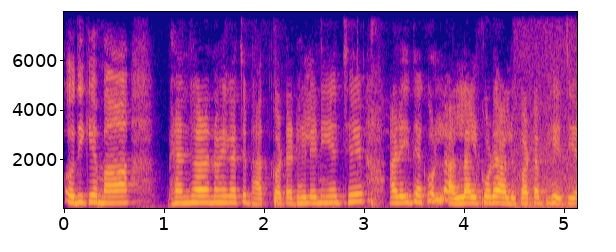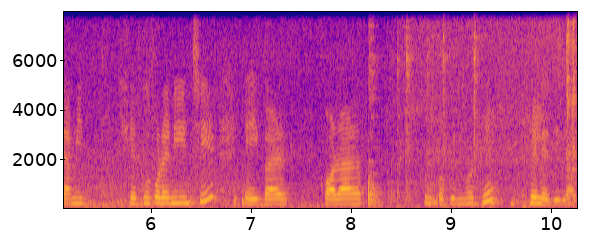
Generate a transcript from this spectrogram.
ওদিকে মা ফ্যান ঝরানো হয়ে গেছে, ভাত কটা ঢেলে নিয়েছে। আর এই দেখো লাল লাল করে আলু কাটা ভেজে আমি সেদ্ধ করে নিয়েছি। এইবার কড়ার ফুলকপির মধ্যে ঢেলে দিলাম।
